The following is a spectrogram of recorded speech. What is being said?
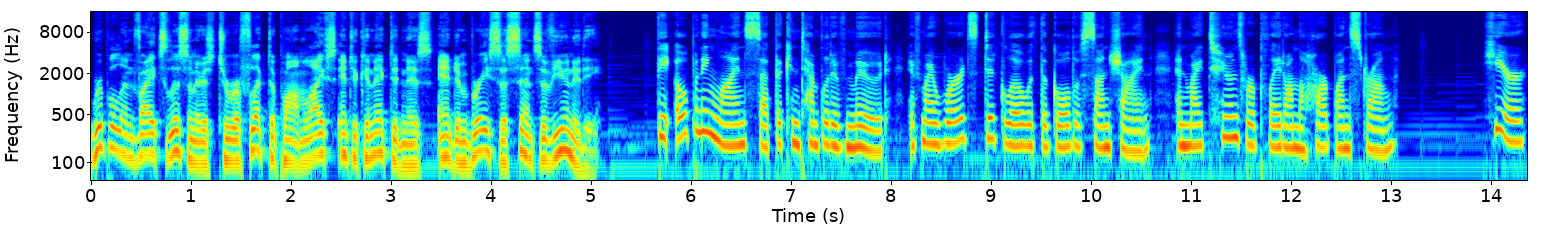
Ripple invites listeners to reflect upon life's interconnectedness and embrace a sense of unity. The opening lines set the contemplative mood if my words did glow with the gold of sunshine, and my tunes were played on the harp unstrung. Here,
